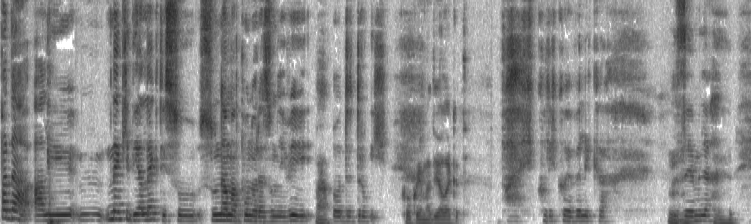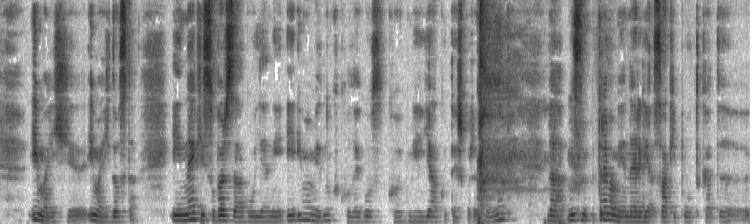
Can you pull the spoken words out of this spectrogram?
pa da, ali mm, neki dijalekti su, su nama puno razumljiviji Aha. od drugih. Koliko ima dijalekat? Pa koliko je velika Mhm. zemlja. Ima ih, e, ima ih dosta. I neki su baš zaguljeni. I imam jednog kolegu s kojeg mi je jako teško razumjeti. Da, mislim, treba mi energija svaki put kad, e,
